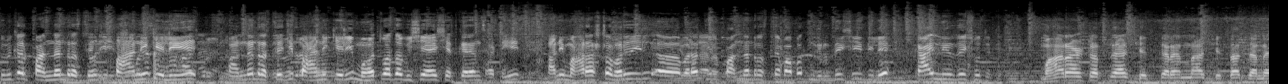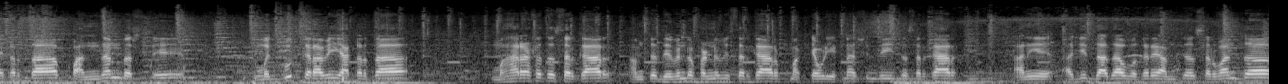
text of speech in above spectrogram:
तुम्ही काल पांधन रस्त्याची पाहणी केली. पांधन रस्त्याची पाहणी केली. महत्त्वाचा विषय आहे शेतकऱ्यांसाठी. आणि महाराष्ट्रभरील अ, भरातील पांधन रस्त्याबाबत निर्देशही दिले. काय निर्देश होते ते? महाराष्ट्रातल्या शेतकऱ्यांना शेतात जाण्याकरता पांधन रस्ते मजबूत करावे याकरता महाराष्ट्राचं सरकार आमचं देवेंद्र फडणवीस सरकार मागच्या वेळी एकनाथ शिंदेचं सरकार आणि अजितदादा वगैरे आमचं सर्वांचं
